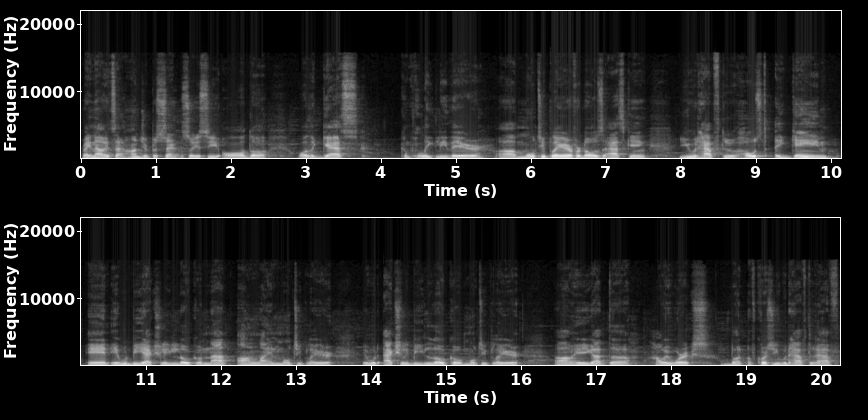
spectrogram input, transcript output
Right now it's at 100% so you see all the all the gas completely there. Uh, multiplayer for those asking you would have to host a game and it would be actually local not online multiplayer. It would actually be local multiplayer um, here you got the how it works, but of course you would have to have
